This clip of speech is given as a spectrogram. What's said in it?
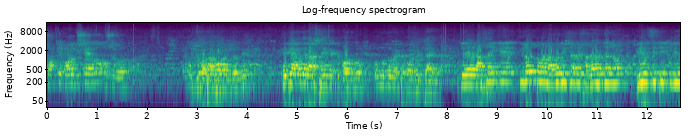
সবচেয়ে বড় বিষয় হলো অংশগ্রহণ করা। কিছু কথা বলার জন্য এটি আমাদের রাজশাহীর একটা গর্ব অন্যতম একটা গর্বের জায়গা। যে রাজশাহীকে তিলোত্তমা নগরী হিসাবে সাজানোর জন্য গ্রিন সিটি ক্লিন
